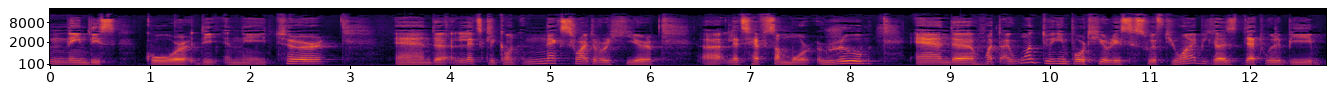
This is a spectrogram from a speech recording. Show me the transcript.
name this coordinator and uh, let's click on next right over here. Uh, let's have some more room. And uh, what I want to import here is Swift UI because that will be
